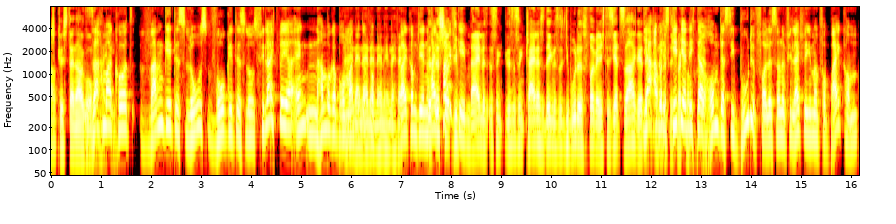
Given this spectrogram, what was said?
Ich küsse dein Auge, Oma Sag mal Heidi. kurz, wann geht es los? Wo geht es los? Vielleicht will ja irgendein Hamburger Bromantiker Nein, nein, nein, nein, nein, nein, nein. vorbeikommt, dir Das High Five die, geben. Nein, das ist, ein, das ist ein kleines Ding. Das ist, die Bude ist voll. Wenn ich das jetzt sage, ja, aber das nicht geht ja nicht darum, dass die Bude voll ist, sondern vielleicht will jemand vorbeikommen,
